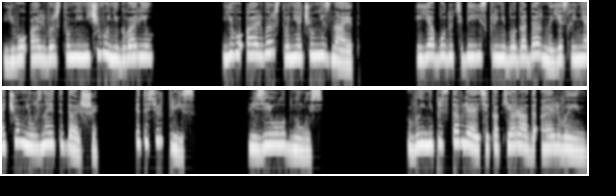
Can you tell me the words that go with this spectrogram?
Его альверство мне ничего не говорил. Его альверство ни о чем не знает. И я буду тебе искренне благодарна, если ни о чем не узнает и дальше. Это сюрприз. Лизея улыбнулась. Вы не представляете, как я рада, Айльвейн.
